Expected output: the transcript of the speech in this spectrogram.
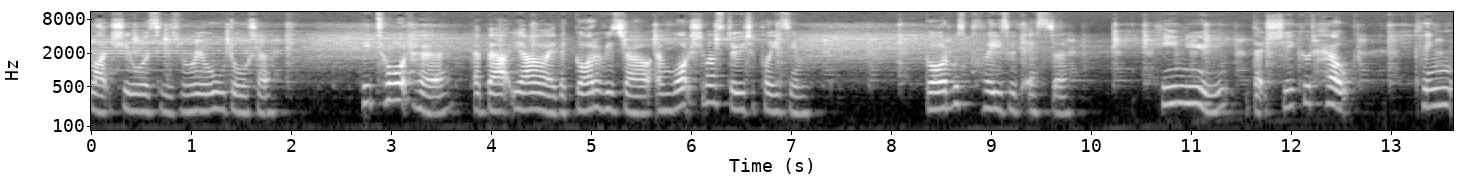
like she was his real daughter. He taught her about Yahweh, the God of Israel, and what she must do to please him. God was pleased with Esther. He knew that she could help King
